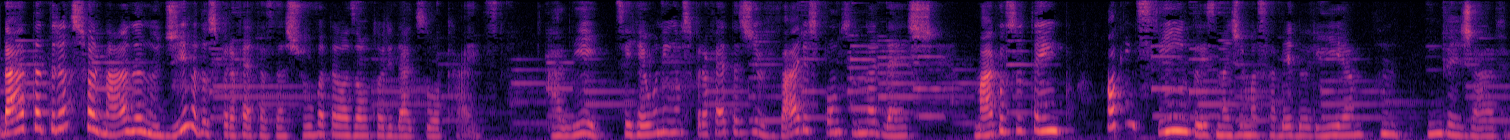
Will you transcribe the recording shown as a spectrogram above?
data transformada no Dia dos Profetas da Chuva pelas autoridades locais. Ali se reúnem os profetas de vários pontos do Nordeste, magos do tempo, Homens simples, mas de uma sabedoria hum, invejável.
